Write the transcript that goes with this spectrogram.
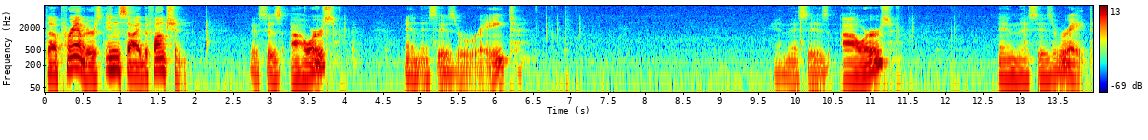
the parameters inside the function. This is hours, and this is rate. And this is hours, and this is rate.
